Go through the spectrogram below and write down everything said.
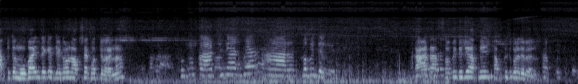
আপনি তো মোবাইল থেকে যে কোনো নকশা করতে পারেন না? শুধু কাঠ নিয়ে আসবেন আর ছবি দেবে কাঠ আর ছবি দিলে আপনি সবকিছু করে দেবেন? সব কিছু করে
